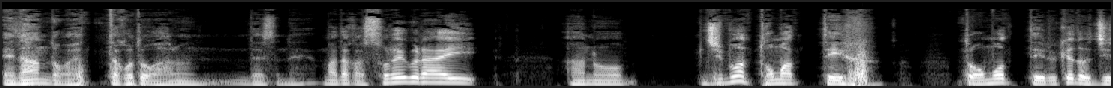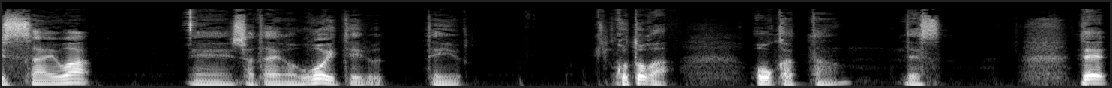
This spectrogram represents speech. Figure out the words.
えー何度もやったことがあるんですね。まあ、だからそれぐらい、あの、自分は止まっている と思っているけど、実際は、えー車体が動いているっていうことが多かったんです。で、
